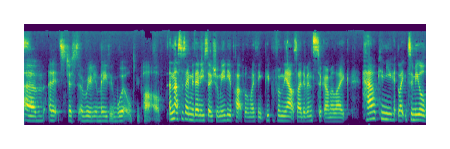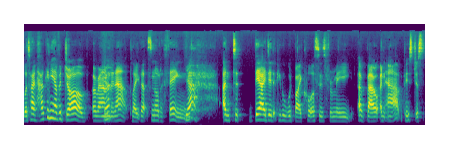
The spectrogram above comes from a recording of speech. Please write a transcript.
Um, and it's just a really amazing world to be part of. And that's the same with any social media platform. I think people from the outside of Instagram are like, how can you, like to me all the time, how can you have a job around yeah. an app? Like, that's not a thing. Yeah and to, the idea that people would buy courses from me about an app is just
